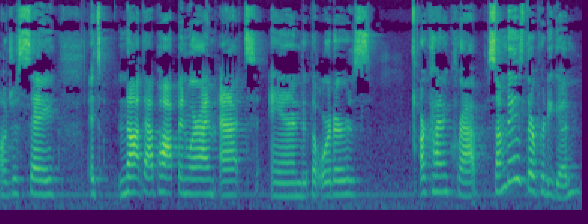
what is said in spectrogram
I'll just say it's not that poppin' where I'm at. And the orders are kind of crap. Some days they're pretty good.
